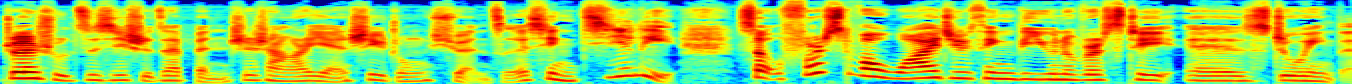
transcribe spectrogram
专属自习室在本质上而言是一种选择性激励。So first of all, why do you think the university is doing this?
